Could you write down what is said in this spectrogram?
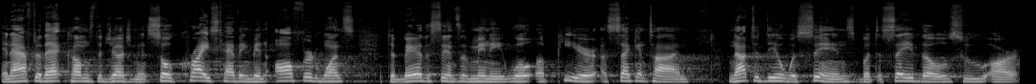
and after that comes the judgment, so Christ, having been offered once to bear the sins of many, will appear a second time, not to deal with sins, but to save those who are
